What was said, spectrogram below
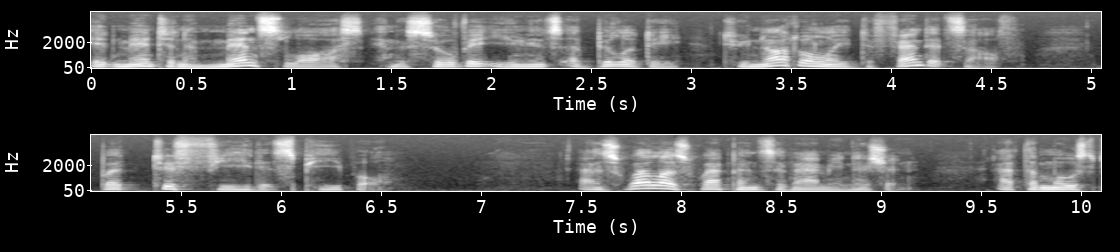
It meant an immense loss in the Soviet Union's ability to not only defend itself, but to feed its people. As well as weapons and ammunition, at the most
